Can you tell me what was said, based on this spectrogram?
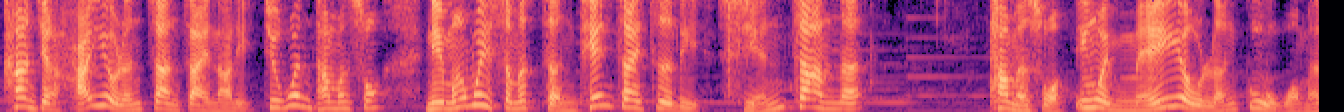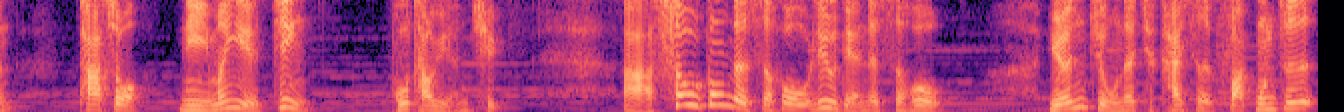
看见还有人站在那里，就问他们说：“你们为什么整天在这里闲站呢？”他们说：“因为没有人雇我们。”他说：“你们也进葡萄园去。”啊，收工的时候六点的时候，原主呢就开始发工资，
